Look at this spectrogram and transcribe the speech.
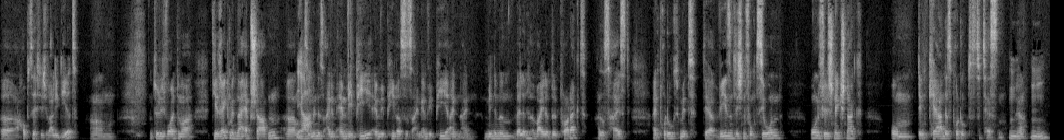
äh, hauptsächlich validiert. Ähm, natürlich wollten wir direkt mit einer App starten, ähm, ja. zumindest einem MVP. MVP, was ist ein MVP? Ein, ein Minimum Viable Product. Also das heißt, ein Produkt mit der wesentlichen Funktion, ohne viel Schnickschnack, um den Kern des Produktes zu testen. Mhm. Ja? Mhm.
